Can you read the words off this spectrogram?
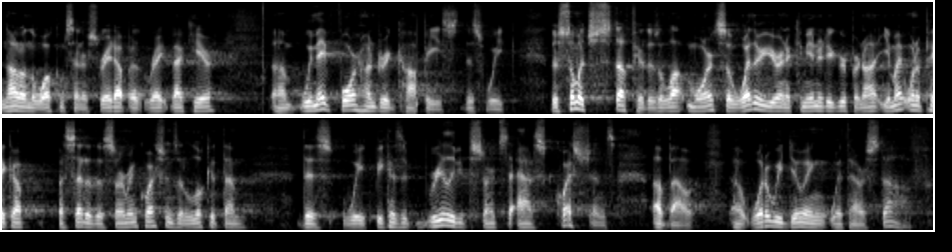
not on the Welcome Center straight up, but right back here. Um, we made 400 copies this week. There's so much stuff here, there's a lot more. So, whether you're in a community group or not, you might want to pick up a set of the sermon questions and look at them this week because it really starts to ask questions about uh, what are we doing with our stuff?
